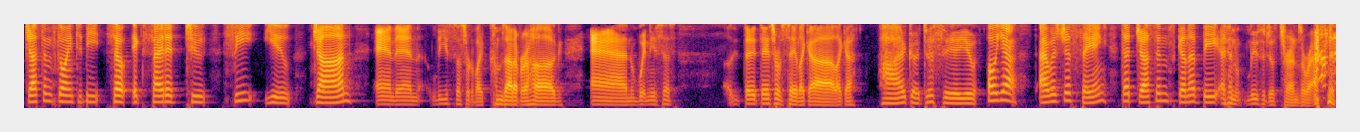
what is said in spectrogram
Justin's going to be so excited to see you, John." And then Lisa sort of like comes out of her hug, and Whitney says, "They they sort of say like a like a hi, good to see you." Oh yeah. I was just saying that Justin's gonna be, and then Lisa just turns around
